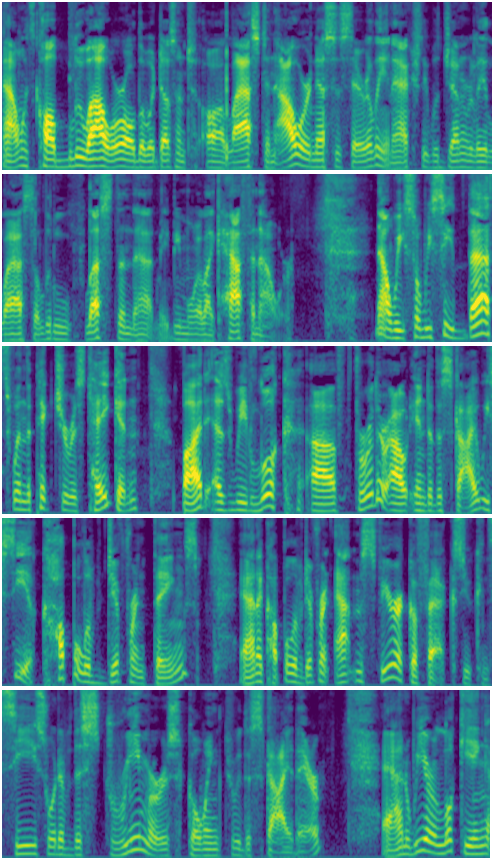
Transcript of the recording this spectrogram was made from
Now it's called blue hour, although it doesn't uh, last an hour necessarily and actually will generally last a little less than that, maybe more like half an hour. Now we so we see that's when the picture is taken. But as we look uh, further out into the sky, we see a couple of different things and a couple of different atmospheric effects. You can see sort of the streamers going through the sky there. And we are looking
